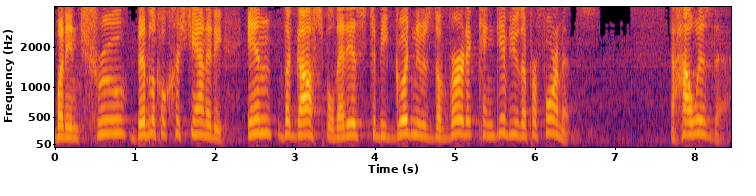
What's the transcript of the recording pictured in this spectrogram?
But in true biblical Christianity, in the gospel, that is to be good news, the verdict can give you the performance. Now, how is that?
